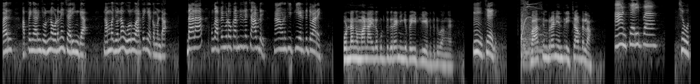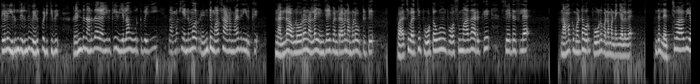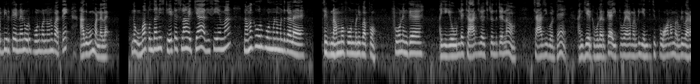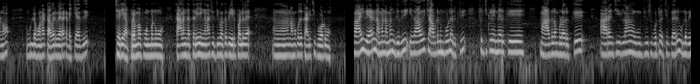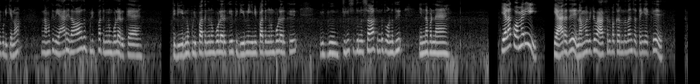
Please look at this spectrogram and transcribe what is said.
பாரு அப்பங்காரன் சொன்ன உடனே சரிங்க. நம்ம சொன்னா ஒரு வார்த்தை கேட்க மாட்டான். தாளா உங்க அப்பன் கூட உட்கார்ந்து இதில் சாப்பிடு. நான் அவனுக்கு இட்லி எடுத்துட்டு வரேன். கொண்டாங்கம்மா நான் இதை கொடுத்துக்கிறேன். நீங்க போய் இட்லி எடுத்துட்டு வாங்க. ம் சரி. வா சிம்ரன் எந்திரி சாப்பிடலாம். ஆ சரிப்பா. சே ஒத்தையில இருந்து இருந்து வெறுப்படிக்குது. ரெண்டு நாள் தான் இருக்கு இவெல்லாம் ஊருக்கு போய். நமக்கு என்னமோ ரெண்டு மாசம் ஆன மாதிரி இருக்கு. நல்லா அவ்வளோரா நல்லா என்ஜாய் பண்றாவ நம்மள விட்டுட்டு. வளைச்சி வளைச்சி போட்டவும் போசுமா தான் இருக்கு ஸ்டேட்டஸ்ல நமக்கு மட்டும் ஒரு ஃபோனு பண்ண மாட்டேங்க இந்த லட்சுவாவது எப்படி இருக்க என்னன்னு ஒரு ஃபோன் பண்ணணும்னு பார்த்தேன். அதுவும் பண்ணலை. இந்த உமா குந்தானி ஸ்டேட்டஸ்லாம் வைக்க அதிசயமா நமக்கு ஒரு ஃபோன் பண்ண மாட்டேங்காளே சரி நம்ம ஃபோன் பண்ணி பார்ப்போம். ஃபோன் எங்க? ஐயோ உள்ள சார்ஜில் வச்சுட்டு வந்துட்டேனோ? சார்ஜ் போட்டேன். அங்கேயே இருக்க போல இருக்க. இப்போ வேறு மறுபடியும் எந்திரிச்சு போனோம் மறுபடியும் வரணும். உள்ளே போனால் டவர் வேறு கிடைக்காது. சரி அப்புறமா ஃபோன் பண்ணுவோம். காலங்கத்தாலே எங்கன்னா சுற்றி பார்க்க போயிருப்பாளுவே நம்ம கொஞ்சம் கழிச்சு போடுவோம். காய் வேறு நம்ம நம்ம இருக்குது ஏதாவது சாப்பிடணும் போல் இருக்குது ஃப்ரிட்ஜுக்குள்ளே என்ன இருக்குது மாதுளம்பழம் இருக்குது ஆரஞ்சுலாம் ஜூஸ் போட்டு வச்சிருக்காரு. உள்ளே போய் குடிக்கணும். நமக்கு வேறு ஏதாவது புளிப்பாத்துக்கணும் திங்கணும் இருக்கே. திடீர்னு புளி திங்கணும் போல இருக்குது திடீர்னு இனி திங்கணும் போல் இருக்குது தினுசு தினுசா திங்க தோணுது. என்ன பண்ண? ஏலா குமரி! யார் அது நம்ம வீட்டு வாசல் பக்கம் இருந்து தான் சத்தம் கேக்கு.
